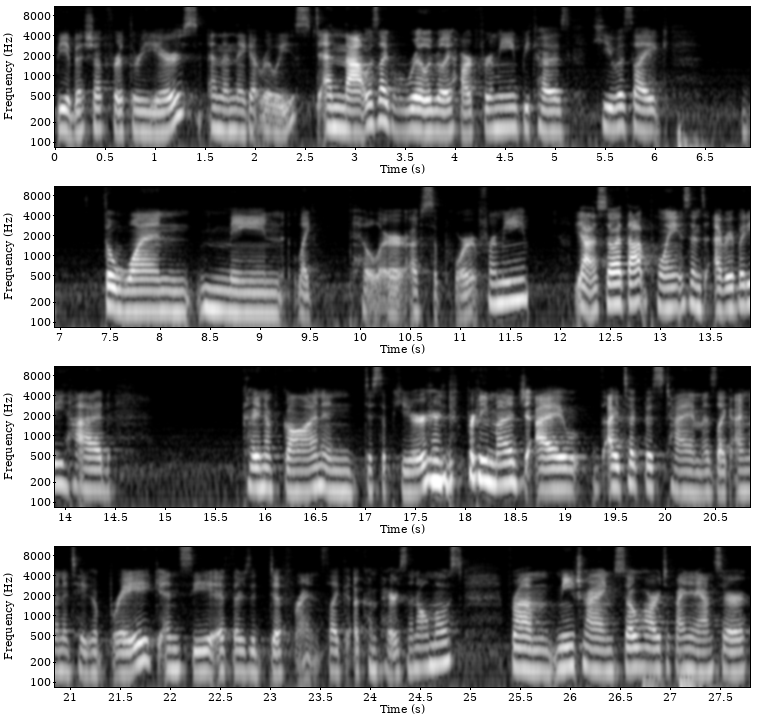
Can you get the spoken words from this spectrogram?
be a bishop for three years and then they get released. And that was like really, really hard for me because he was like the one main like pillar of support for me. Yeah, so at that point, since everybody had kind of gone and disappeared pretty much i i took this time as like i'm going to take a break and see if there's a difference like a comparison almost from me trying so hard to find an answer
